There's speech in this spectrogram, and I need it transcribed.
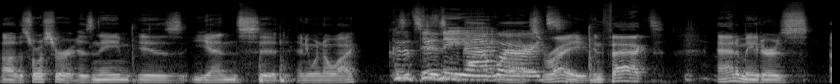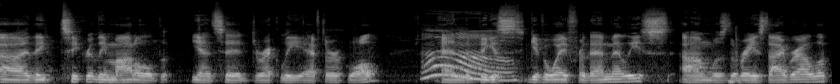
Uh, the sorcerer, his name is Yen Sid. Anyone know why? Because it's Disney Disney backwards. That's right. In fact, animators uh, they secretly modeled Yen Sid directly after Walt Oh. And the Oh. biggest giveaway for them, at least, um, was the raised eyebrow look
